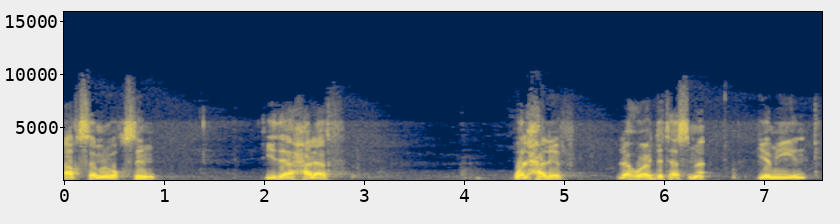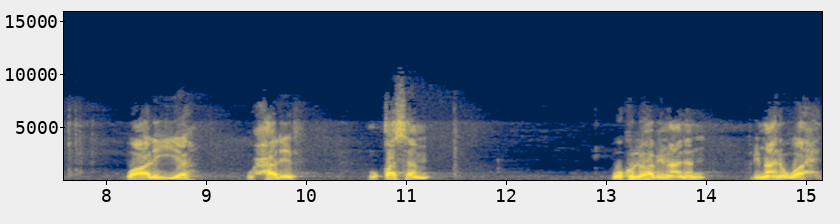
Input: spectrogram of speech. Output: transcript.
أقسم يقسم إذا حلف. والحلف له عدة أسماء. يمين وآلية وحلف وقسم وكلها بمعنى بمعنى واحد.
